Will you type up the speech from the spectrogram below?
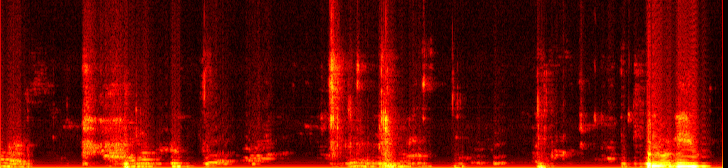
One more game.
